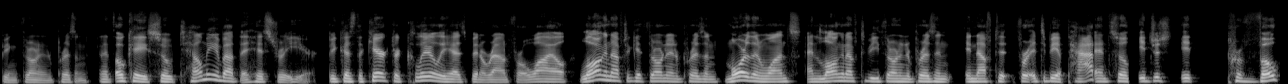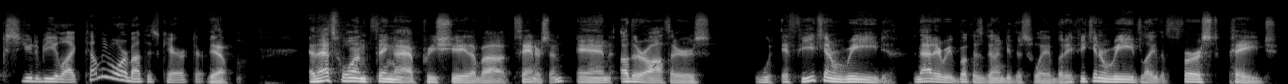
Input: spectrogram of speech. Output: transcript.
being thrown into prison? And it's okay, so tell me about the history here because the character clearly has been around for a while, long enough to get thrown into prison more than once, and long enough to be thrown into prison enough to for it to be a pat. And so it just it provokes you to be like, tell me more about this character. Yeah. And that's one thing I appreciate about Sanderson and other authors. If you can read, not every book is going to be this way, but if you can read like the first page,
